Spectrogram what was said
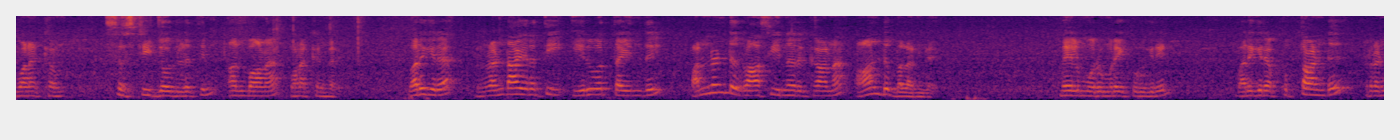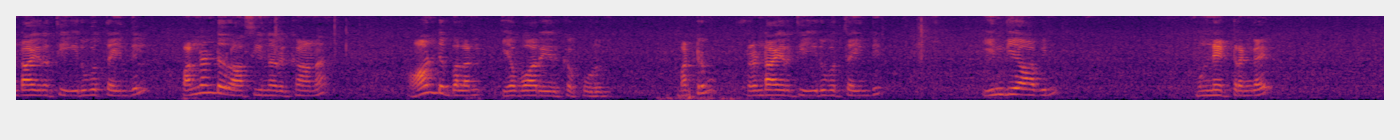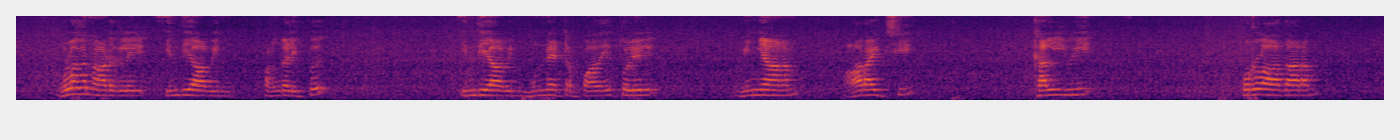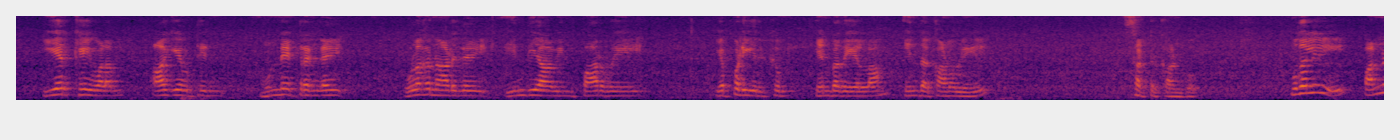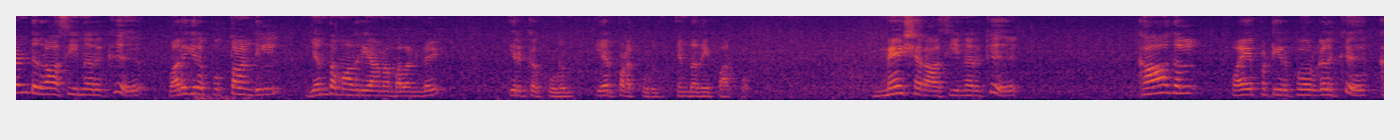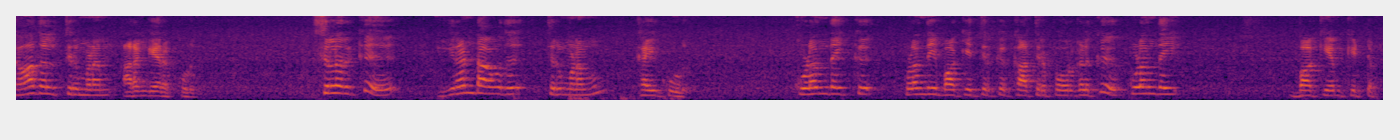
வணக்கம். சிருஷ்டி ஜோதிடத்தின் அன்பான வணக்கங்கள். வருகிற ரெண்டாயிரத்தி இருபத்தைந்தில் பன்னெண்டு ராசியினருக்கான ஆண்டு பலன்கள். மேலும் ஒரு முறை கூறுகிறேன். வருகிற புத்தாண்டு ரெண்டாயிரத்தி இருபத்தைந்தில் பன்னெண்டு ராசியினருக்கான ஆண்டு பலன் எவ்வாறு இருக்கக்கூடும்? மற்றும் ரெண்டாயிரத்தி இருபத்தைந்தில் இந்தியாவின் முன்னேற்றங்கள். உலக நாடுகளில் இந்தியாவின் பங்களிப்பு இந்தியாவின் முன்னேற்ற பாதை தொழில் விஞ்ஞானம் ஆராய்ச்சி கல்வி பொருளாதாரம் இயற்கை வளம் ஆகியவற்றின் முன்னேற்றங்கள் உலக நாடுகள் இந்தியாவின் பார்வையில் எப்படி இருக்கும் என்பதையெல்லாம் இந்த காணொளியில் சற்று காண்போம். முதலில் பன்னெண்டு ராசியினருக்கு வருகிற புத்தாண்டில் எந்த மாதிரியான பலன்கள்? இருக்கக்கூடும் ஏற்படக்கூடும் என்பதை பார்ப்போம். மேஷ ராசியினருக்கு காதல் வயப்பட்டிருப்பவர்களுக்கு காதல் திருமணம் அரங்கேறக்கூடும். சிலருக்கு இரண்டாவது திருமணமும் கைகூடும். குழந்தைக்கு குழந்தை பாக்கியத்திற்கு காத்திருப்பவர்களுக்கு குழந்தை பாக்கியம் கிட்டும்.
